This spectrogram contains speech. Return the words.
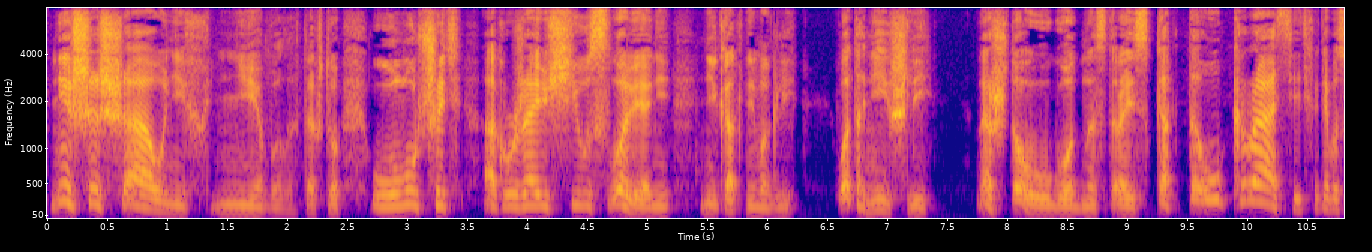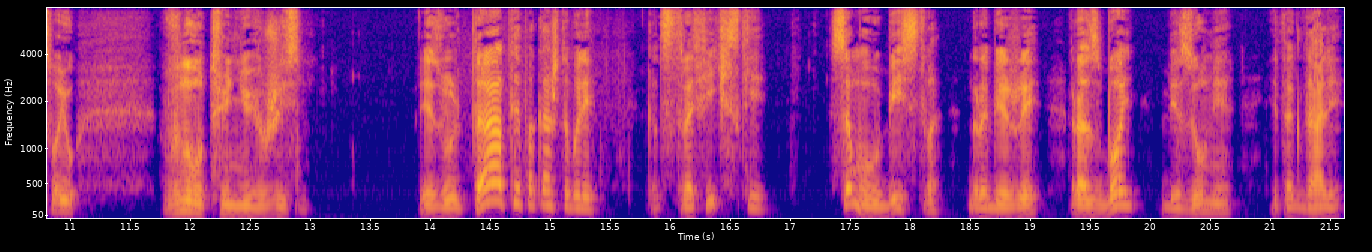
Ни шиша у них не было, так что улучшить окружающие условия они никак не могли. Вот они и шли на что угодно, стараясь как-то украсить хотя бы свою внутреннюю жизнь. Результаты пока что были катастрофические. Самоубийство, грабежи, разбой, безумие и так далее.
